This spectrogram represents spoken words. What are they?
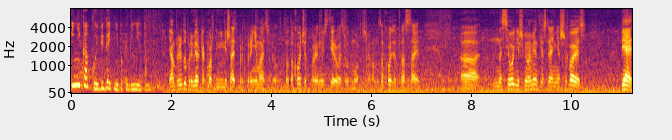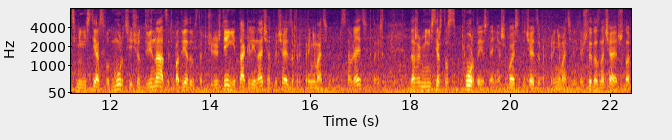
и никакой беготни по кабинетам. Я вам приведу пример, как можно не мешать предпринимателю. Вот кто-то хочет проинвестировать в Удмуртию, он заходит на сайт. А, На сегодняшний момент, если я не ошибаюсь, 5 министерств Удмуртии, еще 12 подведомственных учреждений так или иначе отвечают за предпринимателей. Представляете? То есть даже Министерство спорта, если я не ошибаюсь, отвечает за предпринимателей. То есть что это означает? Что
